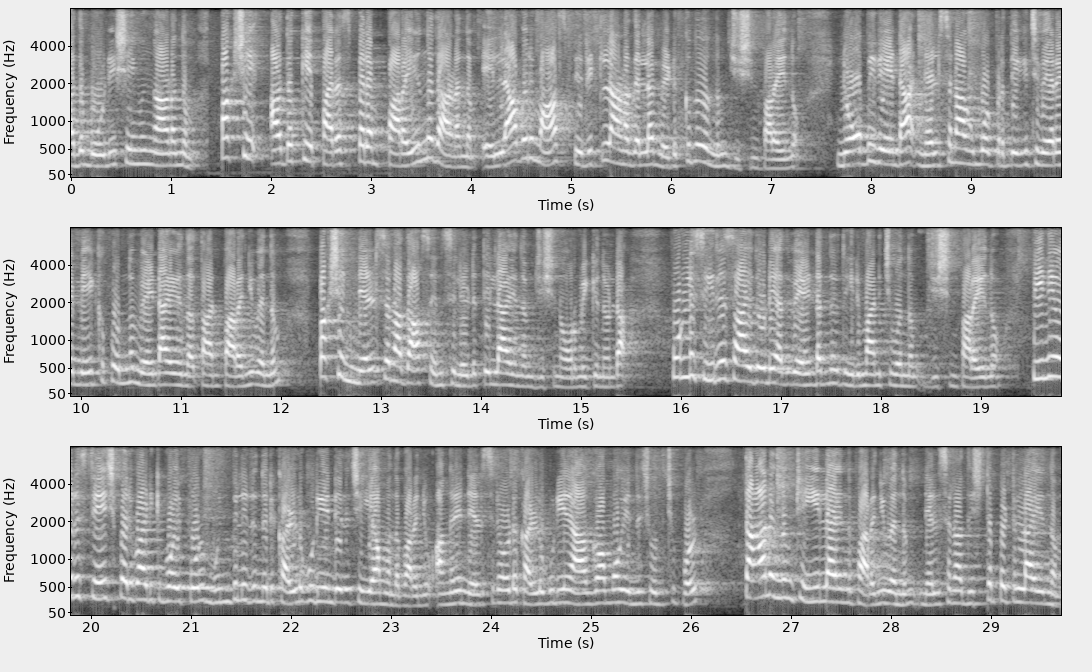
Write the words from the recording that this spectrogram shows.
അത് ബോഡി ഷെയ്മിംഗ് ആണെന്നും. പക്ഷേ അതൊക്കെ പരസ്പരം പറയുന്നതാണെന്നും. എല്ലാവരും ആ സ്പിരിറ്റിലാണ് അതെല്ലാം എടുക്കുന്നതെന്നും ജിഷിൻ പറയുന്നു. നോബി വേണ്ട നെൽസൺ ആകുമ്പോൾ പ്രത്യേകിച്ച് വേറെ മേക്കപ്പ് ഒന്നും വേണ്ട എന്ന് താൻ പറഞ്ഞുവെന്നും പക്ഷെ നെൽസൺ അത് ആ സെൻസിൽ എടുത്തില്ല എന്നും ജിഷിൻ ഓർമ്മിക്കുന്നുണ്ട്. പുള്ളി സീരിയസ് ആയതോടെ അത് വേണ്ടെന്ന് തീരുമാനിച്ചുവെന്നും ജിഷൻ പറയുന്നു. പിന്നെ ഒരു സ്റ്റേജ് പരിപാടിക്ക് പോയപ്പോൾ മുൻപിലിരുന്ന് ഒരു കള്ളുകുടിയന്റെത് ചെയ്യാമെന്ന് പറഞ്ഞു. അങ്ങനെ നെൽസനോട് കള്ളുകുടിയനാകാമോ എന്ന് ചോദിച്ചപ്പോൾ താനൊന്നും ചെയ്യില്ല എന്ന് പറഞ്ഞുവെന്നും നെൽസൺ അത് ഇഷ്ടപ്പെട്ടില്ല എന്നും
